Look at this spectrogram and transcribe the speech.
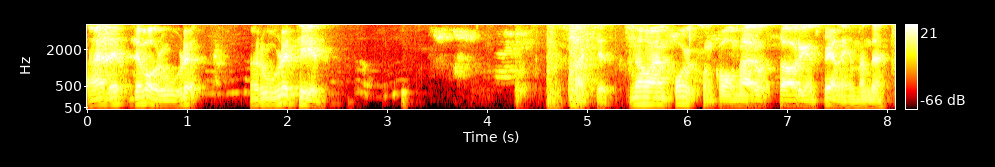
nej, det, det var roligt. En rolig tid. Faktiskt. Nu har jag en pojk som kom här och stör inspelningen men det...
